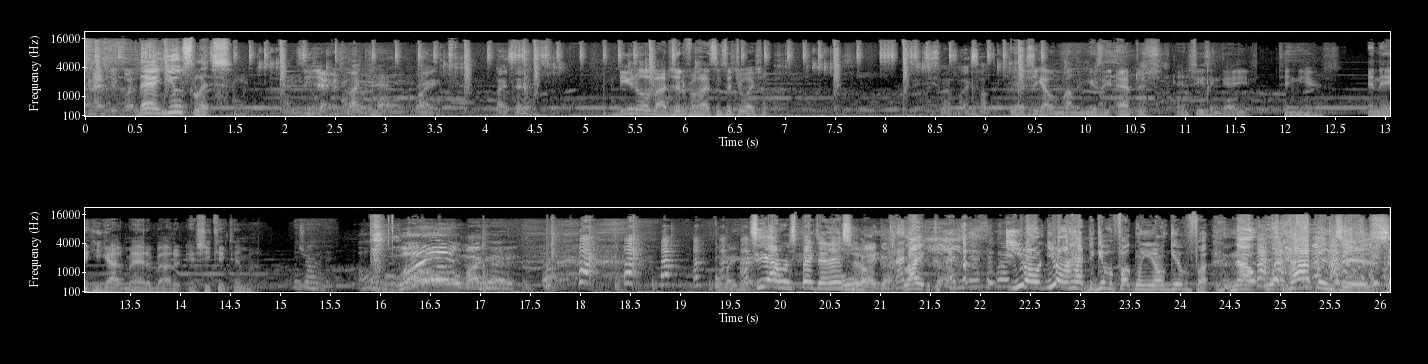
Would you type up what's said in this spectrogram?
Can I ask you a question? They're useless. CJ, I like your hat. Right. Nice hair. Do you know about Jennifer Hudson's situation? She smells like something. Yeah, she got with Mali Music after, sh and she's engaged ten years. And then he got mad about it, and she kicked him out. What's wrong with it? What? Oh, oh my god. Oh my god. See, I respect that answer Oh though. my God. Like, you don't you don't have to give a fuck when you don't give a fuck. Now, what happens is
